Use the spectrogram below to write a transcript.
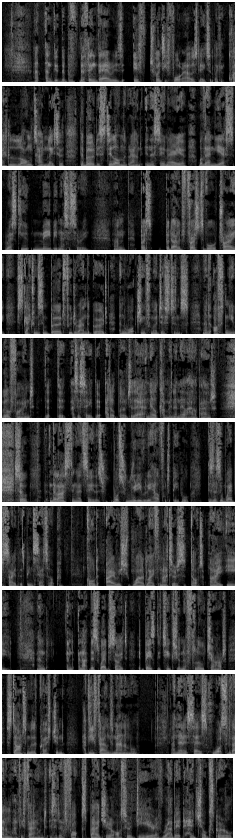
Uh, and the, the the thing there is, if 24 hours later, like a, quite a long time later, the bird is still on the ground in the same area, well then yes, rescue may be necessary. Um, but but I would first of all try scattering some bird food around the bird and watching from a distance. And often you will find that, that as I say, the adult birds are there and they'll come in and they'll help out. So th- the last thing I'd say that's what's really, really helpful to people is there's a website that's been set up called irishwildlifematters.ie. And and, and at this website, it basically takes you on a flow chart, starting with a question, have you found an animal? And then it says, what sort of animal have you found? Is it a fox, badger, otter, deer, rabbit, hedgehog, squirrel,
